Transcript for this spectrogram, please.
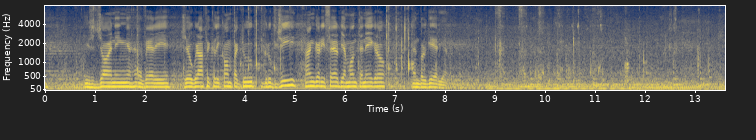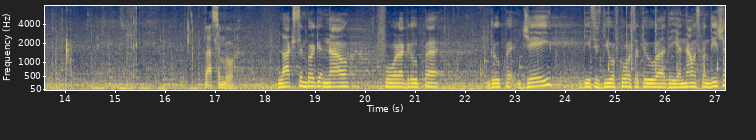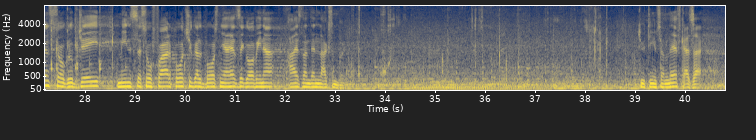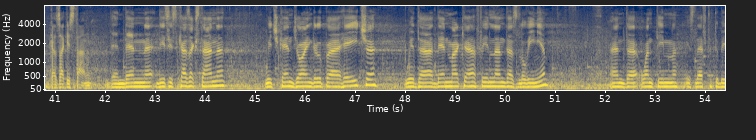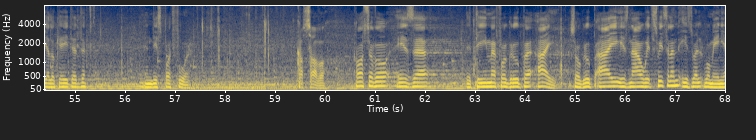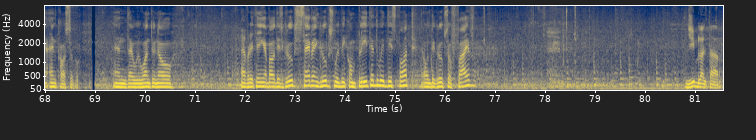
is joining a very geographically compact group, Group G, Hungary, Serbia, Montenegro, and Bulgaria. Luxembourg. Luxembourg now for a group uh, group J. This is due, of course, to uh, the announced conditions. So Group J means uh, so far Portugal, Bosnia, Herzegovina, Iceland, and Luxembourg. Two teams are left. Kazakh. Kazakhstan. And then uh, this is Kazakhstan, which can join Group uh, H with uh, Denmark, uh, Finland, Slovenia. And uh, one team is left to be allocated in this spot four. Kosovo. Kosovo is uh, the team for Group I. So Group I is now with Switzerland, Israel, Romania, and Kosovo. And uh, we want to know everything about these groups. Seven groups will be completed with this spot, all the groups of five. Gibraltar.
